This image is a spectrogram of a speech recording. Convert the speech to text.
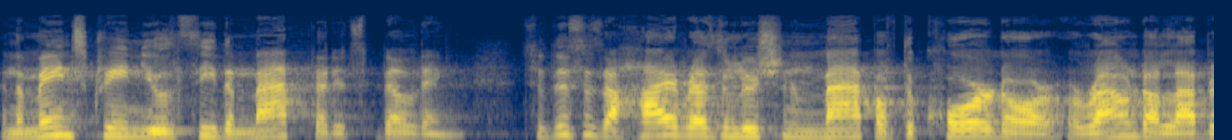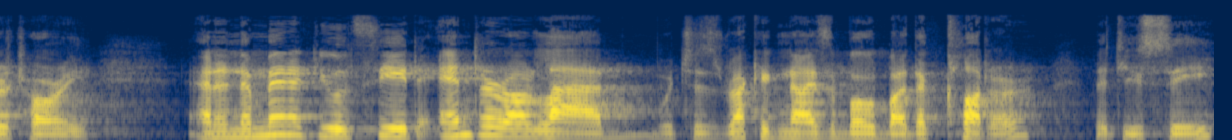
in the main screen you'll see the map that it's building. So this is a high resolution map of the corridor around our laboratory. And in a minute you'll see it enter our lab, which is recognizable by the clutter that you see.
